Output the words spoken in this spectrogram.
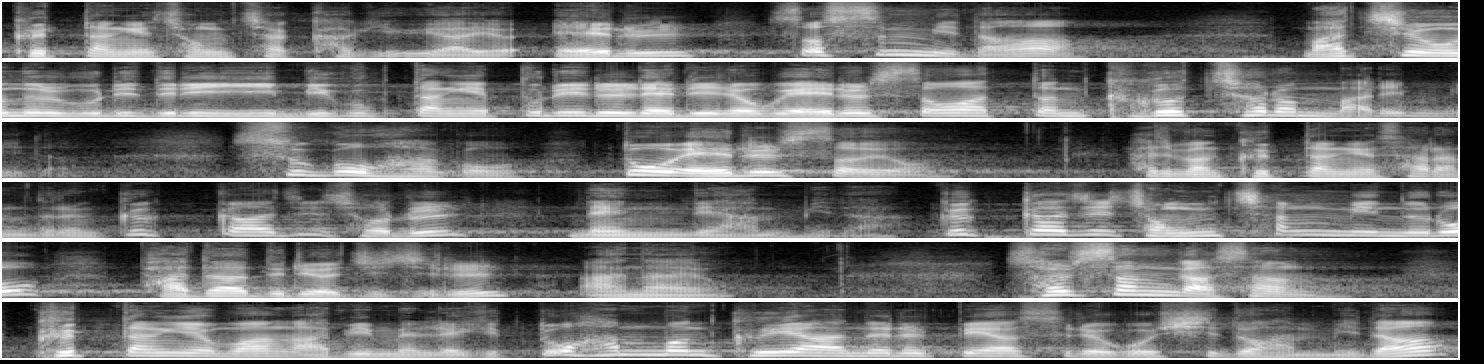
그 땅에 정착하기 위하여 애를 썼습니다. 마치 오늘 우리들이 이 미국 땅에 뿌리를 내리려고 애를 써왔던 그것처럼 말입니다. 수고하고 또 애를 써요. 하지만 그 땅의 사람들은 끝까지 저를 냉대합니다. 끝까지 정착민으로 받아들여지지를 않아요. 설상가상 그 땅의 왕 아비멜렉이 또 한 번 그의 아내를 빼앗으려고 시도합니다.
